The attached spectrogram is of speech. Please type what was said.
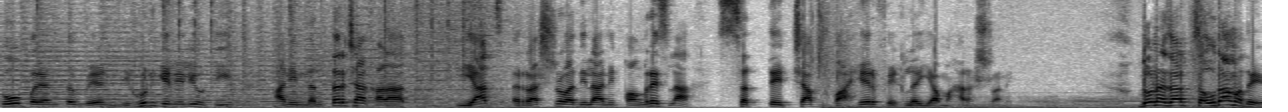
तोपर्यंत वेळ निघून गेलेली होती आणि नंतरच्या काळात याच राष्ट्रवादीला आणि काँग्रेसला सत्तेच्या बाहेर फेकलं या महाराष्ट्राने. दोन हजार चौदा मध्ये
